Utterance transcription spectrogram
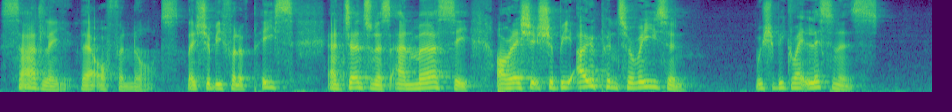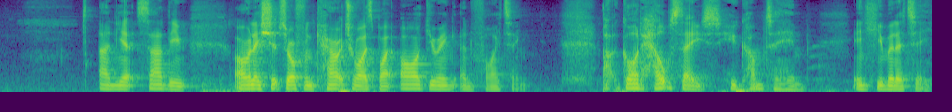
Sadly, they're often not. They should be full of peace and gentleness and mercy. Our relationships should be open to reason. We should be great listeners. And yet, sadly, our relationships are often characterized by arguing and fighting. But God helps those who come to Him in humility.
